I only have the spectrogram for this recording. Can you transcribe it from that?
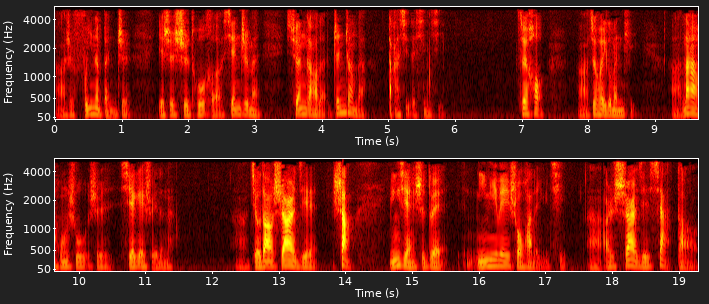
啊，是福音的本质，也是使徒和先知们。宣告的真正的大喜的信息。最后啊，最后一个问题啊，那红书是写给谁的呢？啊，九到十二节上明显是对尼尼微说话的语气啊，而十二节下到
